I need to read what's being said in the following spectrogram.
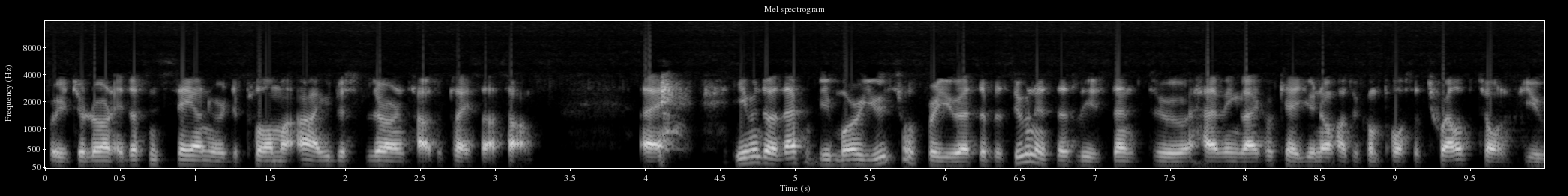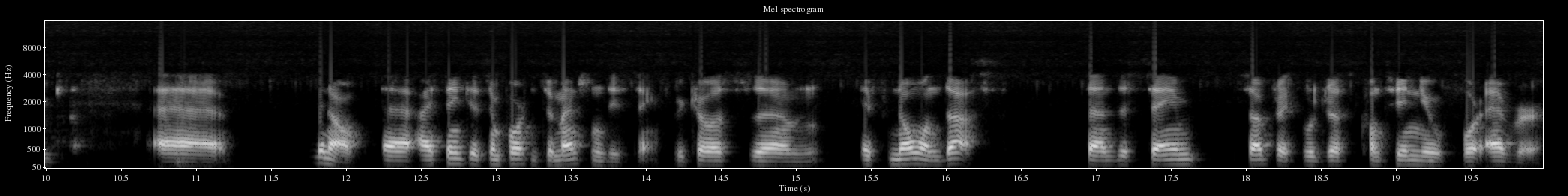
for you to learn. It doesn't say on your diploma, ah, you just learned how to play songs. Uh, even though that would be more useful for you as a bassoonist at least than to having like, okay, you know how to compose a 12 tone fugue. Uh, you know, uh, I think it's important to mention these things because um, if no one does, then the same subject will just continue forever.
